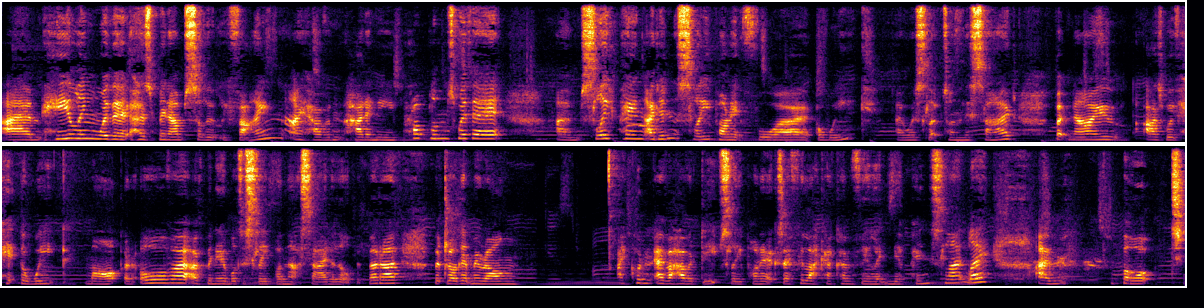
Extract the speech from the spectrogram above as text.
Um, healing with it has been absolutely fine. I haven't had any problems with it. Um, sleeping, I didn't sleep on it for a week. I always slept on this side, but now as we've hit the week mark and over, I've been able to sleep on that side a little bit better. But don't get me wrong, I couldn't ever have a deep sleep on it because I feel like I can feel it nipping slightly. Um, but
